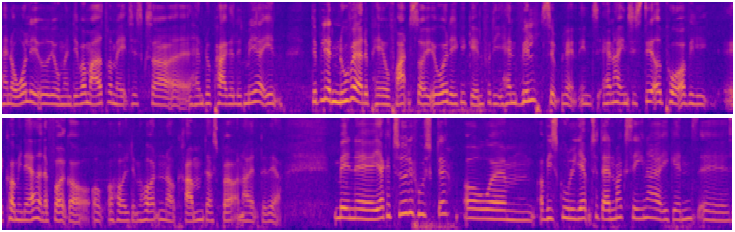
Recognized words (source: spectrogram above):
han overlevede jo, men det var meget dramatisk, så øh, han blev pakket lidt mere ind. Det bliver den nuværende pave Frans så i øvrigt ikke igen, fordi han vil simpelthen, han har insisteret på at ville øh, komme i nærheden af folk og, og, og holde dem i hånden og kramme deres børn og alt det der. Men øh, jeg kan tydeligt huske det, og, øh, og vi skulle hjem til Danmark senere igen, øh,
